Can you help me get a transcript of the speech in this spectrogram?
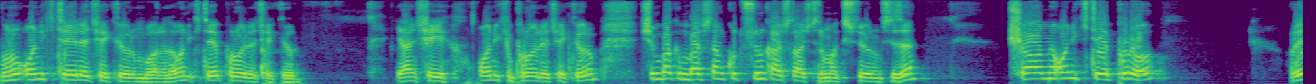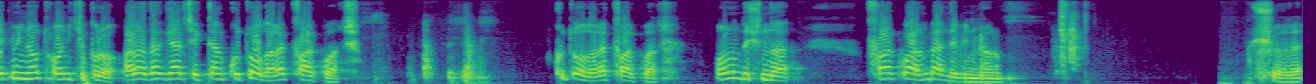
Bunu 12T ile çekiyorum bu arada. 12T Pro ile çekiyorum. Yani şeyi 12 Pro ile çekiyorum. Şimdi bakın baştan kutusunu karşılaştırmak istiyorum size. Xiaomi 12T Pro, Redmi Note 12 Pro. Arada gerçekten kutu olarak fark var. Kutu olarak fark var. Onun dışında fark var mı ben de bilmiyorum. Şöyle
